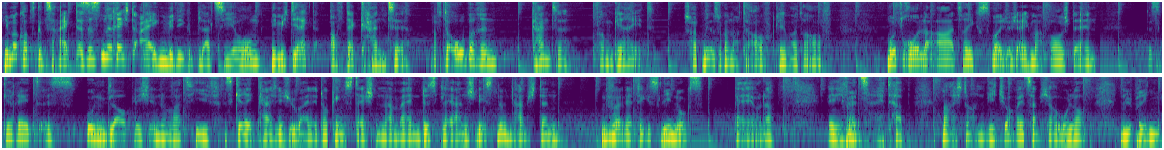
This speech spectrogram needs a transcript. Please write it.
Hier mal kurz gezeigt, das ist eine recht eigenwillige Platzierung, nämlich direkt auf der Kante, auf der oberen Kante vom Gerät. Schaut mir sogar noch der Aufkleber drauf. Motorola Atrix, wollte ich euch eigentlich mal vorstellen. Das Gerät ist unglaublich innovativ. Das Gerät kann ich nicht über eine Dockingstation an mein Display anschließen und habe ich dann ein vollwertiges Linux. Geil, oder? Wenn ich mal Zeit habe, mache ich doch ein Video. Aber jetzt habe ich ja Urlaub. Im Übrigen,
